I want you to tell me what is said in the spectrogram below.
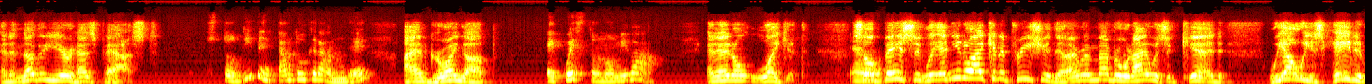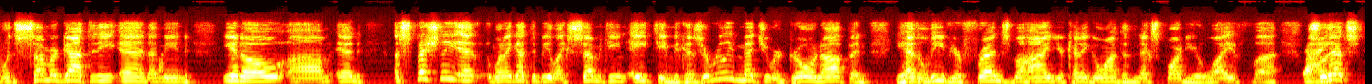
and another year has passed. sto diventando grande I am growing up, e questo non mi va. and I don't like it. So basically, and you know, I can appreciate that. I remember when I was a kid, we always hated when summer got to the end. I mean, you know, um, and especially at, when I got to be like 17, 18, because it really meant you were growing up and you had to leave your friends behind. You're kind of going on to the next part of your life. Uh, So that's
